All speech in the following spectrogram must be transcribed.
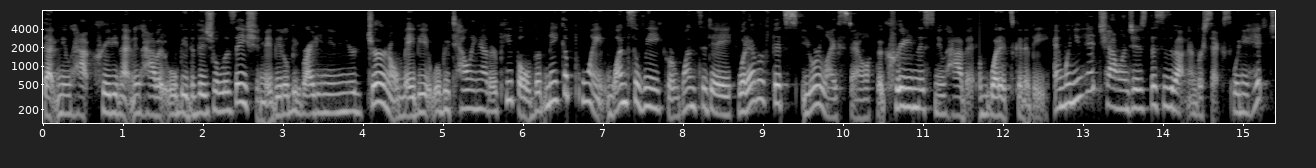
That new habit, creating that new habit will be the visualization. Maybe it'll be writing in your journal. Maybe it will be telling other people but make a point once a week or once a day, whatever fits your lifestyle, but creating this new habit of what it's going to be. And when you hit challenges, this is about number six. When you hit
